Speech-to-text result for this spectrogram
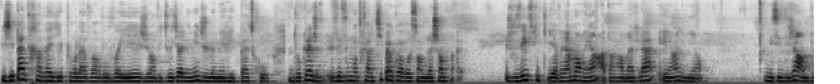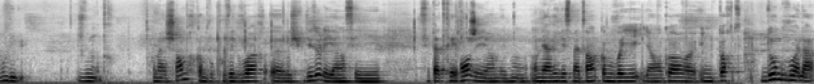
J'ai pas travaillé pour l'avoir, vous voyez, j'ai envie de vous dire limite, je le mérite pas trop. Donc là, je vais vous montrer un petit peu à quoi ressemble la chambre. Je vous explique, il n'y a vraiment rien à part un matelas et un lit. Hein mais c'est déjà un bon début. Je vous montre. Ma chambre, comme vous pouvez le voir, euh, je suis désolée, hein, c'est c'est pas très rangé, hein, mais bon, on est arrivé ce matin. Comme vous voyez, il y a encore euh, une porte. Donc voilà,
